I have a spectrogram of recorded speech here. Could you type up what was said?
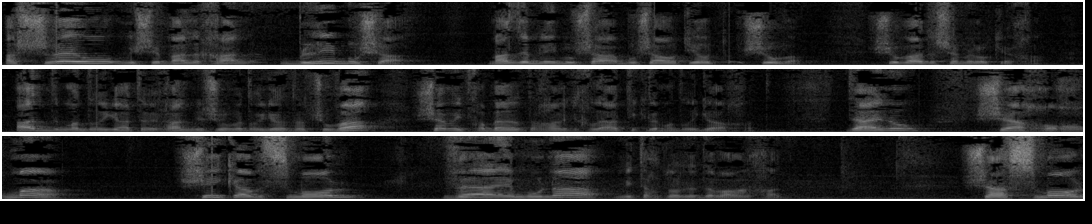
אשריהו מי שבא לכאן בלי בושה. מה זה בלי בושה? בושה אותיות שובה. שובה עד השם אלוקיך. עד מדרגת אחד משום מדרגת התשובה, שמתחברת אחר כך לעתיק למדרגה אחת. דהיינו, שהחוכמה שהיא קו שמאל, והאמונה מתאחדות לדבר אחד. שהשמאל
